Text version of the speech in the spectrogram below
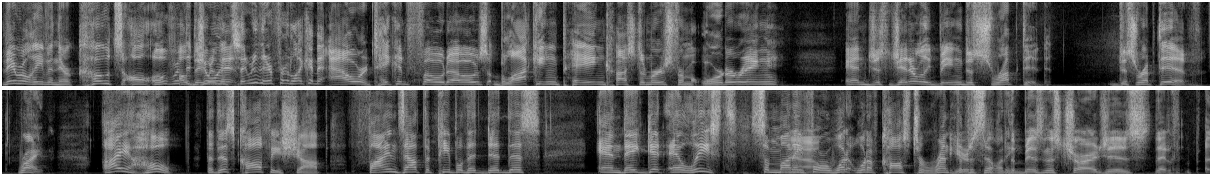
They were leaving their coats all over oh, the Oh, they were, there, joints. they were there for like an hour taking photos, blocking paying customers from ordering, and just generally being disrupted. Disruptive. Right. I hope that this coffee shop finds out the people that did this and they get at least some money No. for what it would have cost to rent the facility. The business charges that uh,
